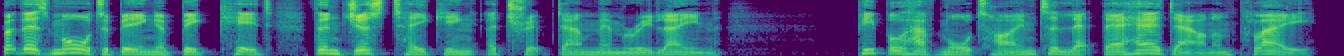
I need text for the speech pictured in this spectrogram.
But there's more to being a big kid than just taking a trip down memory lane. People have more time to let their hair down and play.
